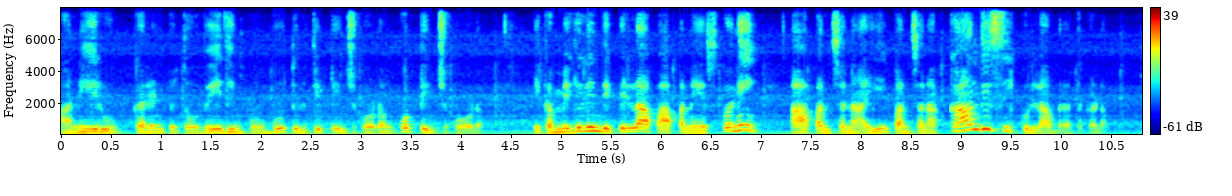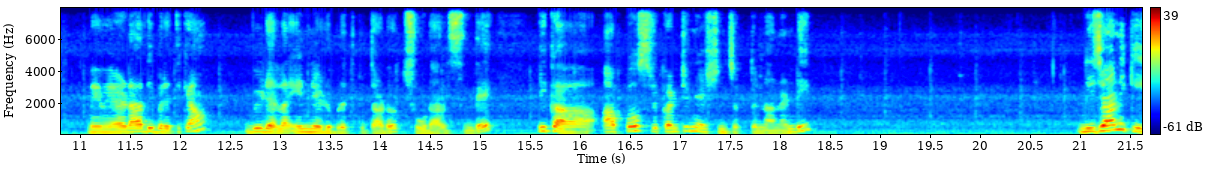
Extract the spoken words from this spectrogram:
ఆ నీరు కరెంటుతో వేధింపు బూతులు తిట్టించుకోవడం కొట్టించుకోవడం. ఇక మిగిలింది పిల్ల పాపని వేసుకొని ఆ పంచన ఈ పంచన కాంది సీకుల్లా బ్రతకడం. మేము ఏడాది బ్రతికాం వీడెలా ఎన్నేళ్ళు బ్రతుకుతాడో చూడాల్సిందే. ఇక ఆ పోస్ట్ కంటిన్యూషన్ చెప్తున్నానండి. నిజానికి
